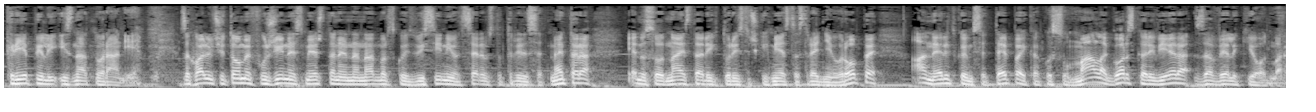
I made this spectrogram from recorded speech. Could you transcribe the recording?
krijepili i znatno ranije. Zahvaljujući tome Fužine smještane na nadmorskoj visini od 730 metara, jedno su od najstarijih turističkih mjesta Srednje Europe, a neritko im se tepa i kako su mala gorska rivijera za veliki odmor.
